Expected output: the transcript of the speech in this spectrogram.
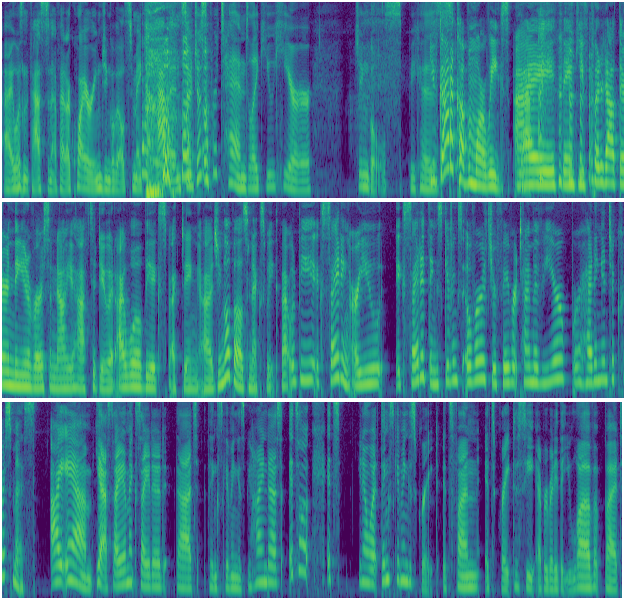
I wasn't fast enough at acquiring jingle bells to make it happen. so just pretend like you hear jingles because You've got a couple more weeks. I think you've put it out there in the universe and now you have to do it. I will be expecting uh, Jingle Bells next week. That would be exciting. Are you excited? Thanksgiving's over. It's your favorite time of year. We're heading into Christmas. I am. Yes, I am excited that Thanksgiving is behind us. It's a it's you know what? Thanksgiving is great. It's fun. It's great to see everybody that you love, but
